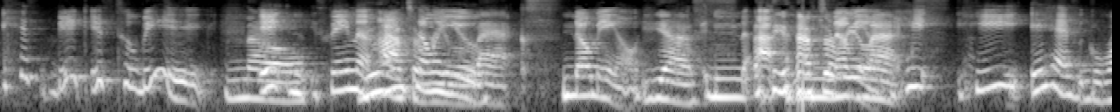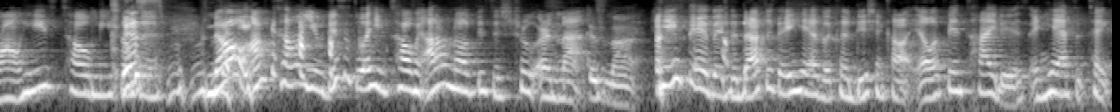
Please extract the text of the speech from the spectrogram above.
His dick too big. No. It, Cena, you I'm telling you, relax. no ma'am. Yes. N- I- you have to no, relax. He he it has grown. He's told me something. No, I'm telling you, this is what he told me. I don't know if this is true or not. It's not. He said that the doctor said he has a condition called elephantitis and he has to take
